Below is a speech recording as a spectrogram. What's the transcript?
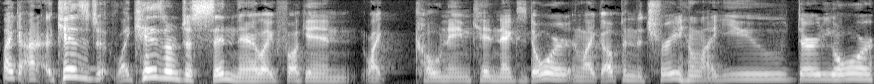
Like kids, like kids are just sitting there like fucking like codename kid next door and like up in the tree and like you dirty whore.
